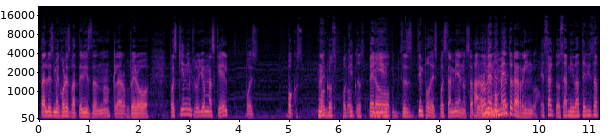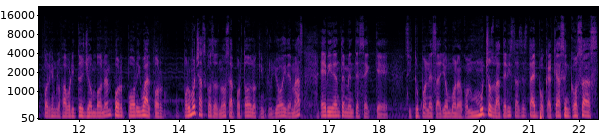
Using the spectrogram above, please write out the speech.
tal vez mejores bateristas, ¿no? Claro, pero pues quién influyó más que él, pues pocos. Pocos, poquitos, pero- Y, pues, tiempo después también, o sea, Ah, pero en el momento era Ringo. Exacto, o sea, mi baterista, por ejemplo, favorito es John Bonham, por, por igual, por, por muchas cosas, ¿no? O sea, por todo lo que influyó y demás. Evidentemente sé que si tú pones a John Bonham con muchos bateristas de esta época que hacen cosas,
